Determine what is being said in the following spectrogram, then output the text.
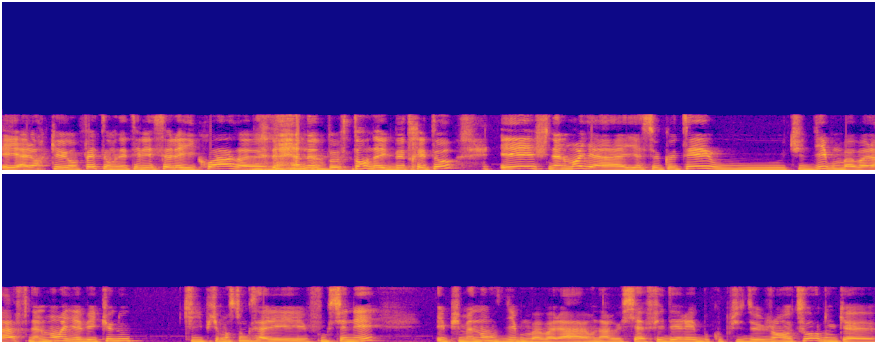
Et alors que en fait on était les seuls à y croire euh, derrière notre pauvre stand avec deux tréteaux. Et finalement il y a, il y a ce côté où tu te dis bon bah voilà finalement il y avait que nous qui, qui pensions que ça allait fonctionner. Et puis maintenant on se dit bon bah voilà on a réussi à fédérer beaucoup plus de gens autour. Donc euh,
